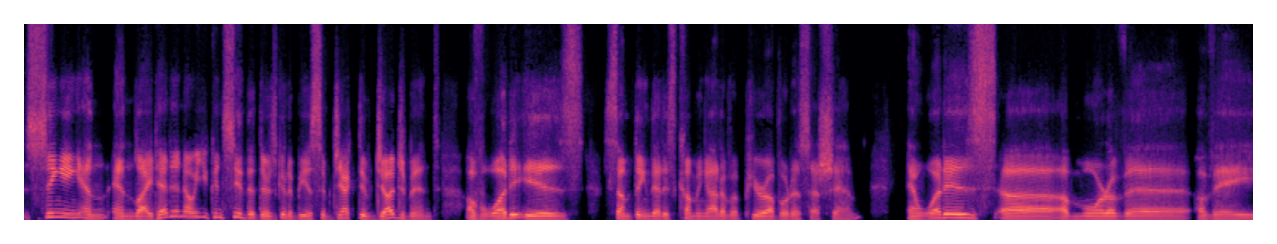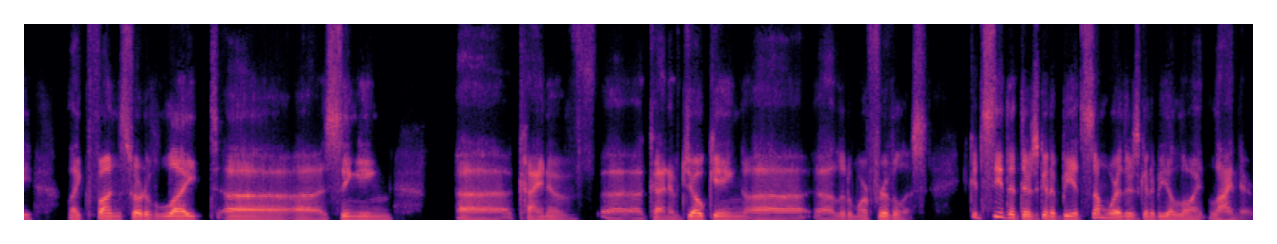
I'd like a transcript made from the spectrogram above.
singing and and lightheaded. No, you can see that there's going to be a subjective judgment of what is something that is coming out of a pure avodas Hashem, and what is uh, a more of a of a like fun sort of light uh, uh, singing. Uh, kind of, uh, kind of joking, uh, a little more frivolous you see that there's going to be at somewhere there's going to be a line, line there.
